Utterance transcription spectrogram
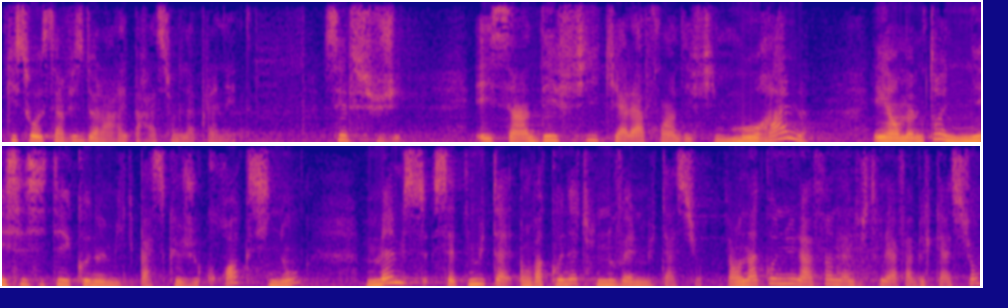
qui soient au service de la réparation de la planète. C'est le sujet. Et c'est un défi qui est à la fois un défi moral et en même temps une nécessité économique, parce que je crois que sinon, même cette mutation, on va connaître une nouvelle mutation. On a connu la fin de l'industrie de la fabrication,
